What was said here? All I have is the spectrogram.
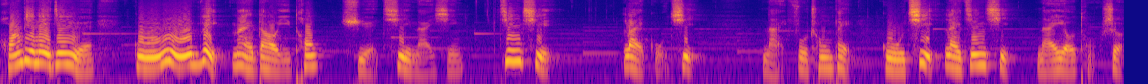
黄帝内经》曰：“谷入于胃，脉道以通，血气乃行。精气赖骨气，乃复充沛；骨气赖精气，乃有统摄。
